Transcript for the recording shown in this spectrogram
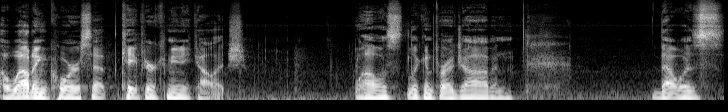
a welding course at cape fear community college while i was looking for a job and that was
